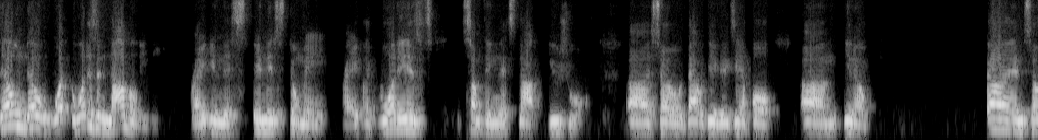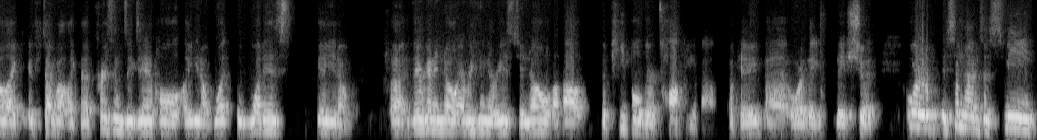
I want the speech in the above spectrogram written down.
They'll know what, what does anomaly mean? right? In this in this domain, right? Like what is something that's not usual? Uh, so that would be a good example. Um, you know, uh, and so like if you talk about like the prisons example, uh, you know what what is you know uh, they're going to know everything there is to know about the people they're talking about, okay? Uh, or they they should. Or sometimes a SME,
